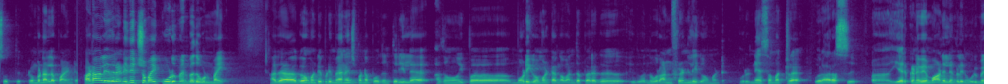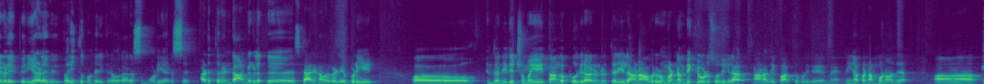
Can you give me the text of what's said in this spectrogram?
சொத்து. ரொம்ப நல்ல பாயிண்ட் ஆனால் இதில் நிதிச்சுமை கூடும் என்பது உண்மை. அதை கவர்மெண்ட் எப்படி மேனேஜ் பண்ண போகுதுன்னு தெரியல. அதுவும் இப்போ மோடி கவர்மெண்ட் அங்கே வந்த பிறகு இது வந்து ஒரு அன்ஃப்ரெண்ட்லி கவர்மெண்ட் ஒரு நேசமற்ற ஒரு அரசு. ஏற்கனவே மாநிலங்களின் உரிமைகளை பெரிய அளவில் பறித்து கொண்டிருக்கிற ஒரு அரசு மோடி அரசு. அடுத்த ரெண்டு ஆண்டுகளுக்கு ஸ்டாலின் அவர்கள் எப்படி இந்த நிதிச்சுமையை தாங்கப் போகிறார் என்று தெரியல. ஆனால் அவர் ரொம்ப நம்பிக்கையோடு சொல்லுகிறார் நான் அதை பார்த்து கொள்கிறேன்னு. நீங்கள் அப்போ நம்பணும் அதை.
